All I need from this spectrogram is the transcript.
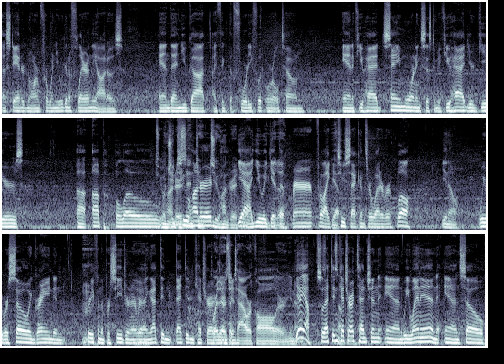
a standard norm for when you were going to flare in the autos, and then you got I think the 40 foot oral tone, and if you had same warning system, if you had your gears. Uh, up below What 200. 200, 200, yeah, yeah. you would You get get the brr for like Yep. two seconds or whatever. Well, you know, we were so ingrained in briefing the procedure and everything that didn't that didn't catch our or there's a attention. tower call, or you know. yeah, yeah. So that didn't catch our attention, and we went in, and so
